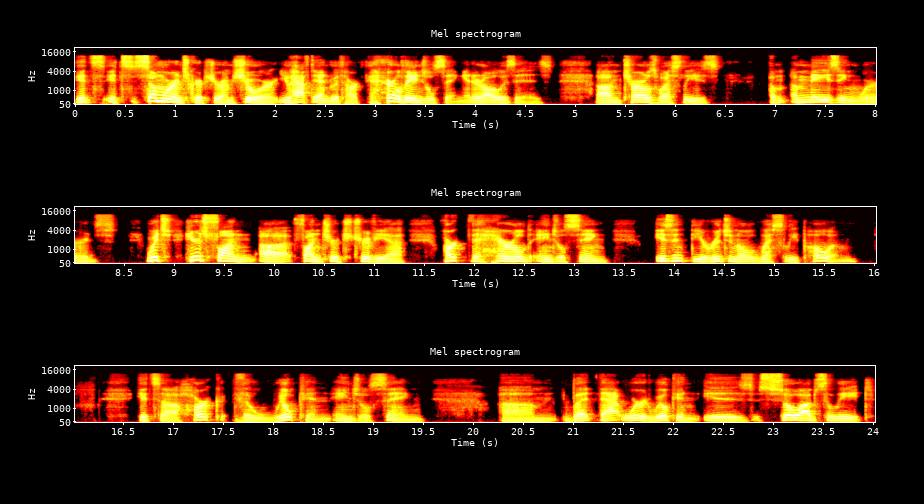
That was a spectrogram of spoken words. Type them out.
it's it's somewhere in scripture, I'm sure. You have to end with "Hark the Herald Angels Sing," and it always is. Um, Charles Wesley's um, amazing words. Which here's fun, uh, fun church trivia. "Hark the Herald Angels Sing" isn't the original Wesley poem. It's uh, "Hark the Welkin Angels Sing," um, but that word "Welkin" is so obsolete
